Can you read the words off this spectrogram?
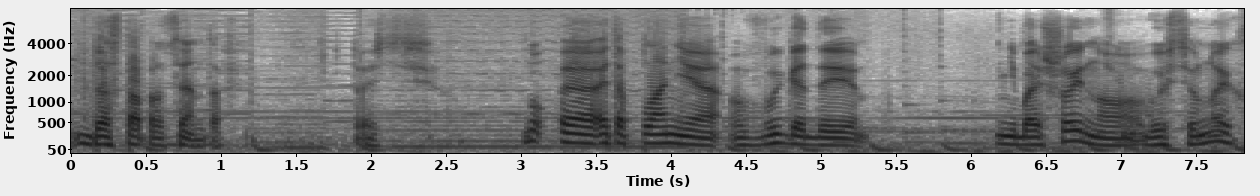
до 100%. То есть, ну, э, это в плане выгоды небольшой, но вы все равно их,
